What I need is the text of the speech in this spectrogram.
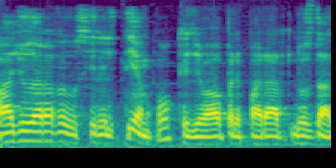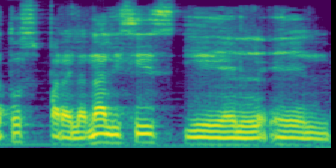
va a ayudar a reducir el tiempo que llevaba a preparar los datos para el análisis y el,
